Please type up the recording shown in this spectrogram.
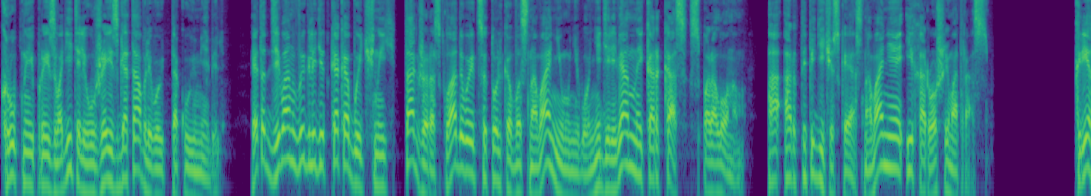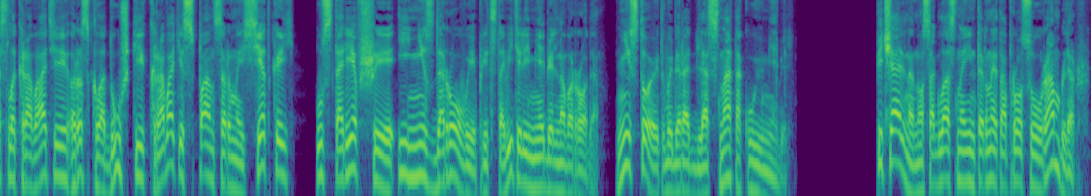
Крупные производители уже изготавливают такую мебель. Этот диван выглядит как обычный, также раскладывается, только в основании у него не деревянный каркас с поролоном, а ортопедическое основание и хороший матрас. Кресла-кровати, раскладушки, кровати с панцирной сеткой — устаревшие и нездоровые представители мебельного рода. Не стоит выбирать для сна такую мебель. Печально, но согласно интернет-опросу Рамблер,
